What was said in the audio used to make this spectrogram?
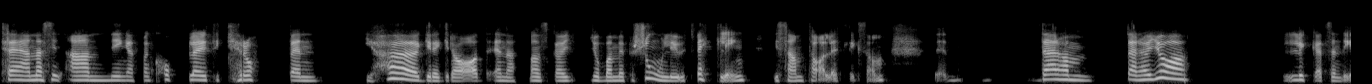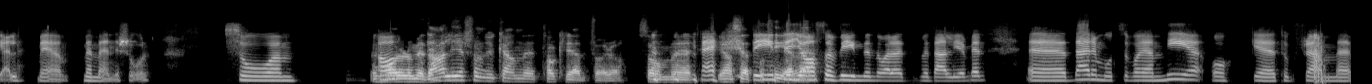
träna sin andning, att man kopplar det till kroppen i högre grad än att man ska jobba med personlig utveckling i samtalet. Liksom. Där, har, där har jag lyckats en del med, med människor. Så men Ja. har du några medaljer som du kan eh, ta cred för då? Som eh, Nej, vi har sett det är på inte TV? jag som vinner några medaljer, men eh, däremot så var jag med och eh, tog fram eh,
